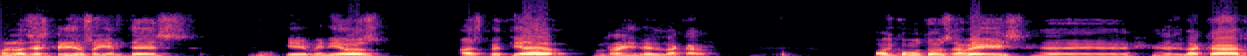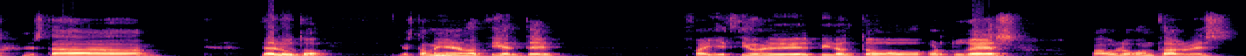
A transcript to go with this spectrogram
Buenas noches, queridos oyentes, y bienvenidos a especial Rally del Dakar. Hoy, como todos sabéis, eh, el Dakar está de luto. Esta mañana en el accidente falleció el piloto portugués Paulo González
